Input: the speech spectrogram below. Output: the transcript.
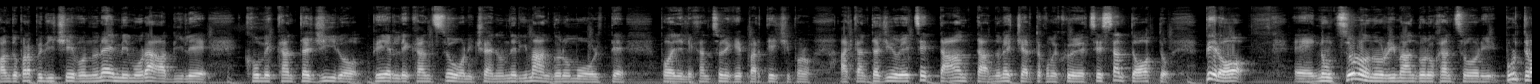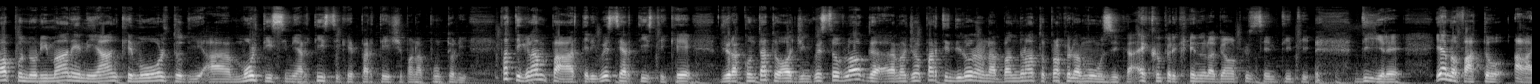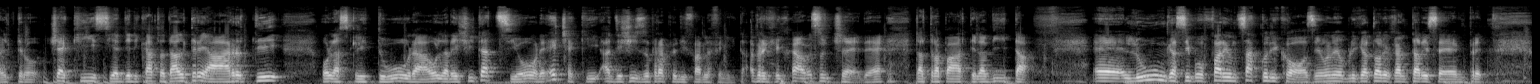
quando proprio dicevo non è memorabile come cantagiro per le canzoni, cioè non ne rimangono molte. Poi delle canzoni che partecipano al cantagiro del 70, non è certo come quello del 68, però eh, non solo non rimangono canzoni, purtroppo non rimane neanche molto di uh, moltissimi artisti che partecipano appunto lì. Infatti gran parte di questi artisti che vi ho raccontato oggi in questo vlog, la maggior parte di loro hanno abbandonato proprio la musica, ecco perché non l'abbiamo più sentiti dire e hanno fatto altro. C'è chi si è dedicato ad altre arti, o la scrittura, o la recitazione e c'è chi ha deciso proprio di farla finita, perché succede, eh? d'altra parte la vita è lunga, si può fare fare un sacco di cose, non è obbligatorio cantare sempre.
